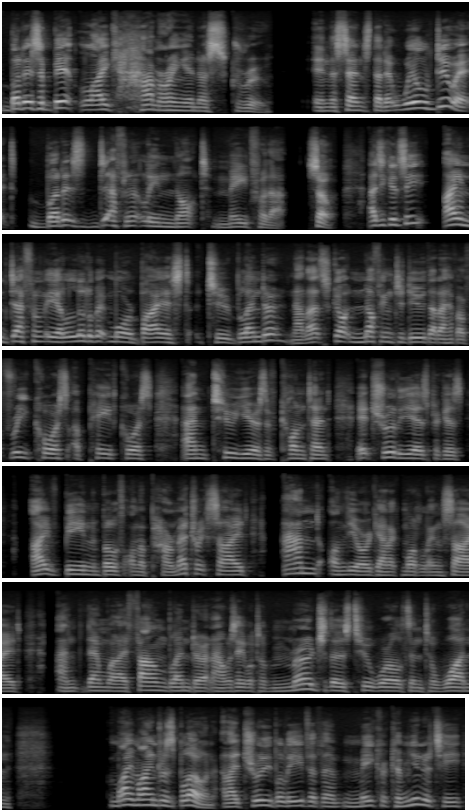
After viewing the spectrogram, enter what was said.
but it's a bit like hammering in a screw in the sense that it will do it, but it's definitely not made for that. So, as you can see, I am definitely a little bit more biased to Blender. Now, that's got nothing to do that I have a free course, a paid course, and two years of content. It truly is because I've been both on the parametric side and on the organic modeling side. And then when I found Blender and I was able to merge those two worlds into one, my mind was blown. And I truly believe that the maker community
